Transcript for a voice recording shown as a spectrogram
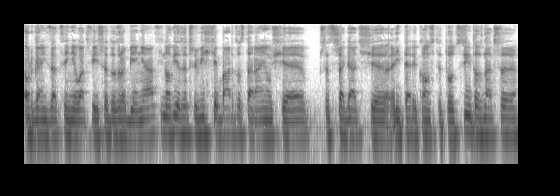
organizacyjnie łatwiejsze do zrobienia. Finowie rzeczywiście bardzo starają się przestrzegać e, litery konstytucji, to znaczy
